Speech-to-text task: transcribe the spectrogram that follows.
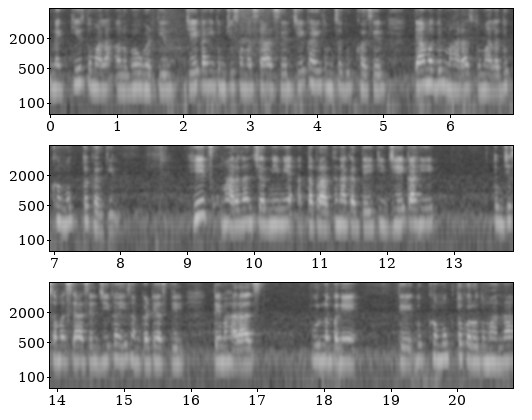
नक्कीच तुम्हाला अनुभव घडतील. जे काही तुमची समस्या असेल जे काही तुमचं दुःख असेल त्यामधून महाराज तुम्हाला दुःखमुक्त करतील. हीच महाराजांचरणी मी आत्ता प्रार्थना करते की जे काही तुमची समस्या असेल जी काही संकटे असतील ते महाराज पूर्णपणे ते दुःखमुक्त करो तुम्हाला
